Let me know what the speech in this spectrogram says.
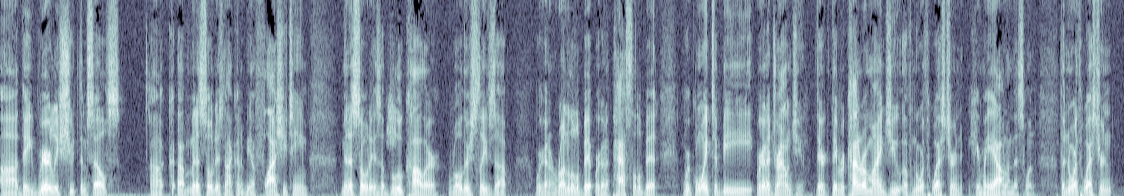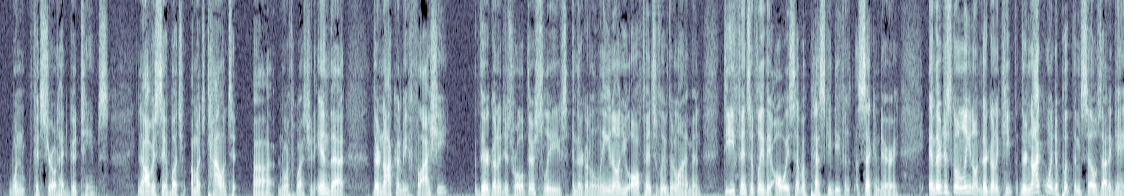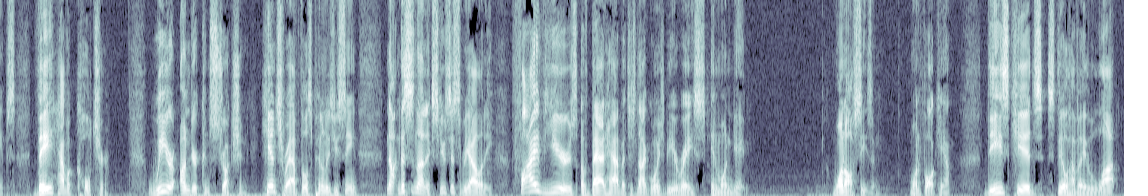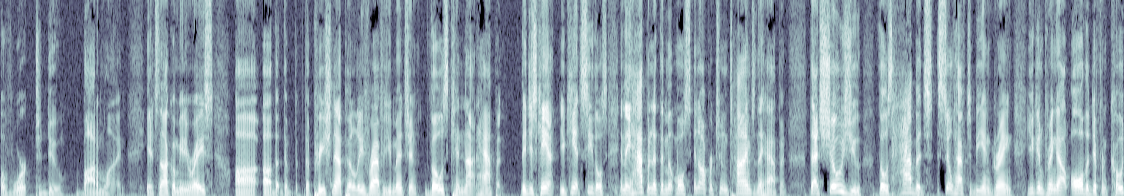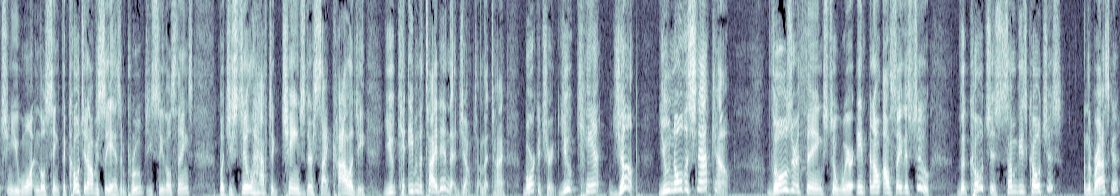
Uh, they rarely shoot themselves. Uh, uh, Minnesota is not going to be a flashy team. Minnesota is a blue collar, roll their sleeves up. We're going to run a little bit. We're going to pass a little bit. We're going to be. We're going to drown you. They're, they were kind of remind you of Northwestern. Hear me out on this one. The Northwestern when Fitzgerald had good teams. Know, obviously a much a much talented uh, Northwestern. In that they're not going to be flashy they're going to just roll up their sleeves and they're going to lean on you offensively with their linemen. Defensively, they always have a pesky defense secondary, and they're just going to lean on. They're going to keep. They're not going to put themselves out of games. They have a culture. We are under construction. Hence, Raf, those penalties you've seen. Now, this is not an excuse. This is reality. Five years of bad habits is not going to be erased in one game, one off season, one fall camp. These kids still have a lot of work to do. Bottom line, it's not going to be erased. Uh, uh, the, the the pre-snap penalties, Raf, as you mentioned, those cannot happen. They just can't. You can't see those. And they happen at the most inopportune times when they happen. That shows you those habits still have to be ingrained. You can bring out all the different coaching you want, and those things. The coaching obviously has improved. You see those things, but you still have to change their psychology. You can even the tight end that jumped on that time, Boerkircher, you can't jump. You know the snap count. Those are things to where, and I'll, I'll say this too: the coaches, some of these coaches in Nebraska,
